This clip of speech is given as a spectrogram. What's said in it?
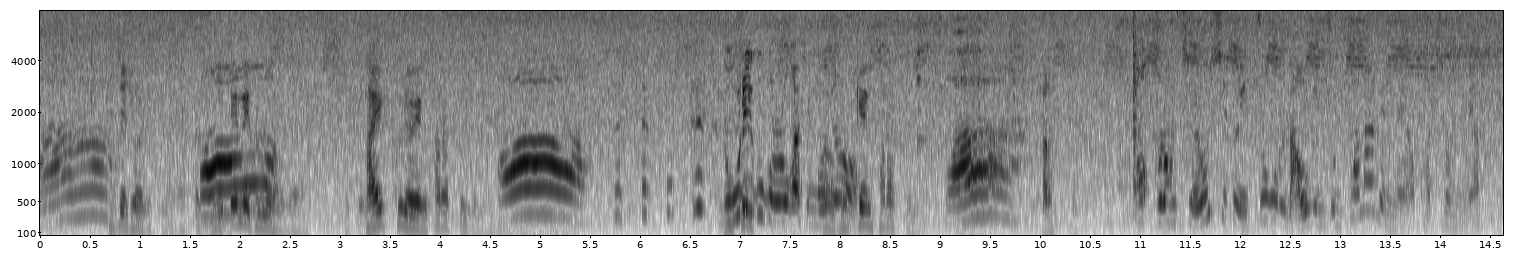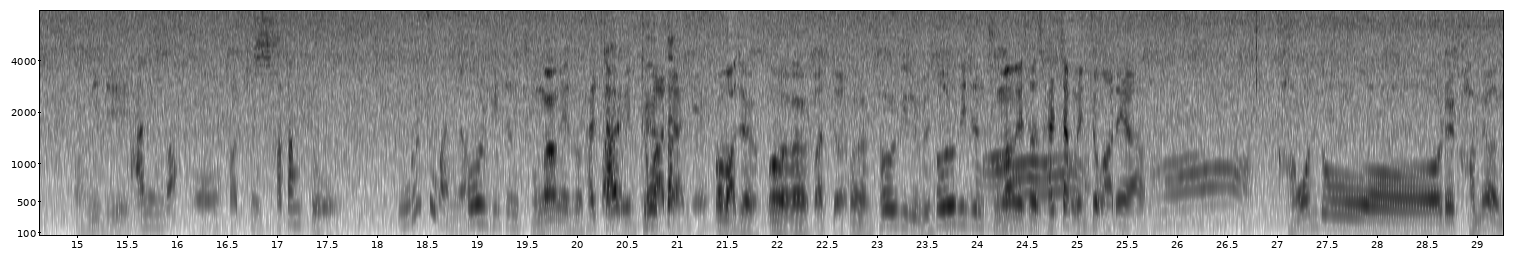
아, 진짜 좋아졌습니다. 약간 아. 그것 때문에 글로 간 거야. 바이크 여행 파라톤 좀. 아. 놀이국으로 가신 어, 거죠? 목겜 파라톤. 와. 팔았어. 어, 그럼 재호 씨도 이쪽으로 나오긴 좀 편하겠네요. 과천이면. 아니지. 아닌가? 어, 마침 사당 쪽. 오른쪽 아니야? 서울 기준 중앙에서 살짝 아, 왼쪽 아래 딱- 아니에요? 어, 맞아요. 어, 어. 맞죠? 어, 서울 기준 왼쪽. 서울 기준 중앙에서 아. 살짝 왼쪽 아래야. 아. 강원도를 가면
